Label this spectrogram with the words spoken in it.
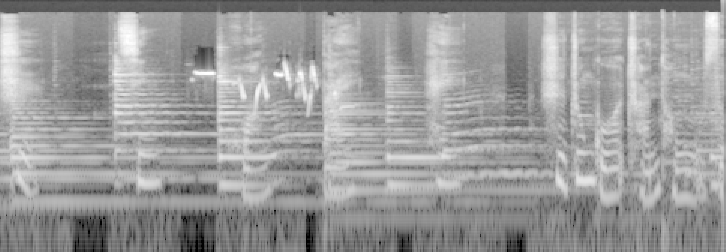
赤、青、黄、白、黑是中国传统五色，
